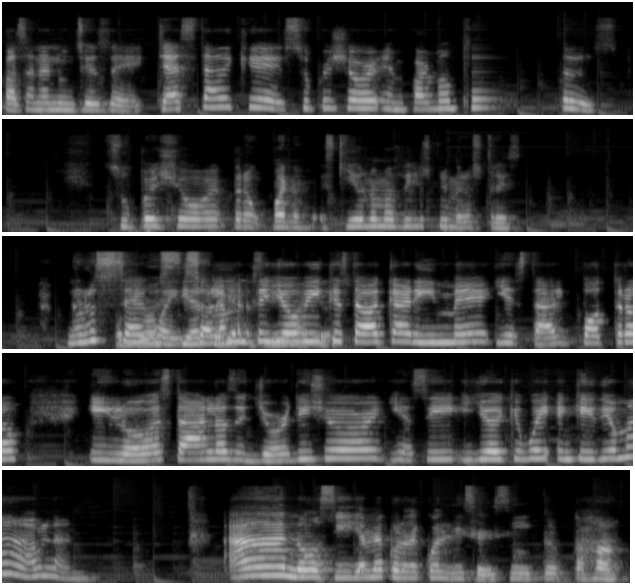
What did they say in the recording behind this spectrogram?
pasan anuncios de ya está de que Super Shore en Paramount Plus. Super Shore, pero bueno, es que yo nomás vi los primeros tres. No lo sé, güey. Solamente yo vi que estaba Karime y estaba el Potro y luego estaban las de Jordi Shore y así. Y yo de que, güey, ¿en qué idioma hablan? Ah, no, sí, ya me acordé cuál dice, sí, ajá.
